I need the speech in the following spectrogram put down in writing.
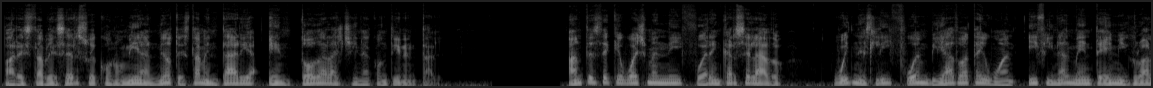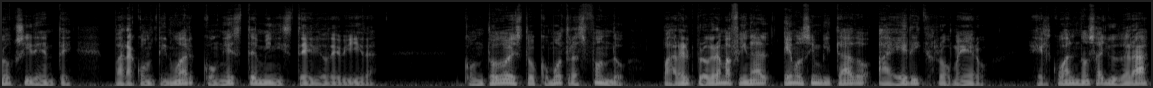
para establecer su economía neotestamentaria en toda la China continental. Antes de que Watchman Nee fuera encarcelado, Witness Lee fue enviado a Taiwán y finalmente emigró al occidente para continuar con este ministerio de vida. Con todo esto como trasfondo, para el programa final hemos invitado a Eric Romero, el cual nos ayudará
